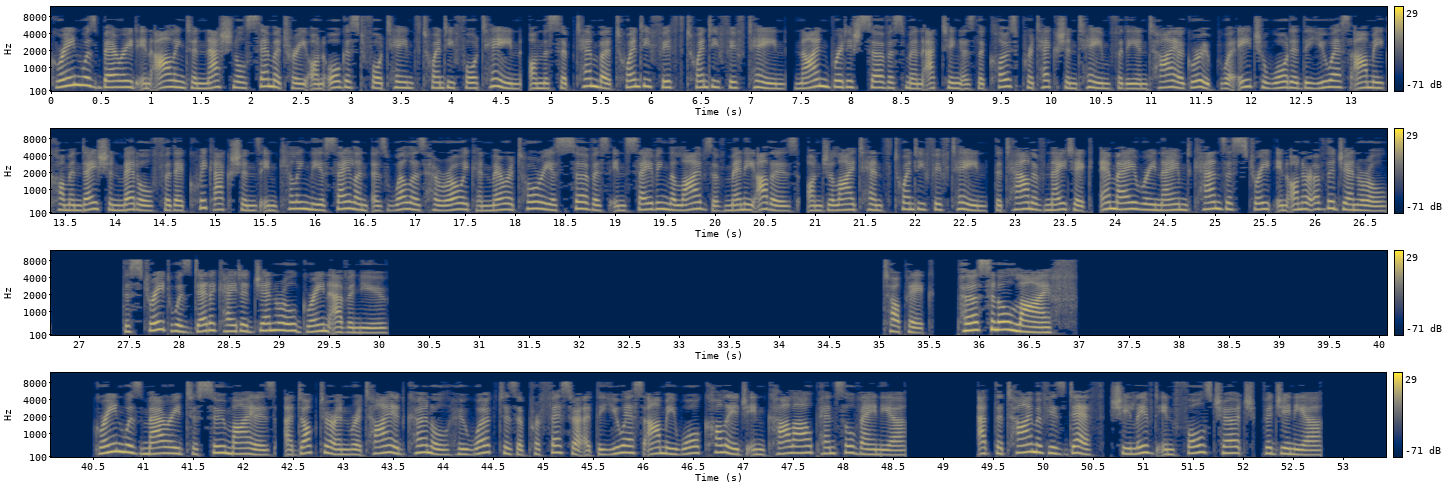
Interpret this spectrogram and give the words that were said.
Greene was buried in Arlington National Cemetery on August 14, 2014. On the September 25, 2015, nine British servicemen acting as the close protection team for the entire group were each awarded the U.S. Army Commendation Medal for their quick actions in killing the assailant as well as heroic and meritorious service in saving the lives of many others. On July 10, 2015, the town of Natick, MA renamed Kansas Street in honor of the general. The street was dedicated General Greene Avenue. Topic: Personal life. Greene was married to Sue Myers, a doctor and retired colonel who worked as a professor at the U.S. Army War College in Carlisle, Pennsylvania. At the time of his death, she lived in Falls Church, Virginia.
